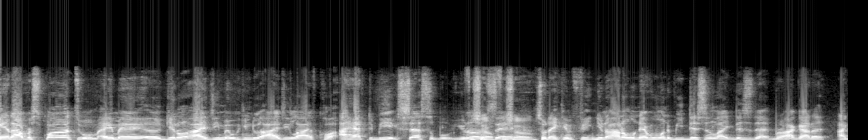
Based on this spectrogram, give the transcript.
And I respond to them, hey man, uh, get on IG, man. We can do an IG live call. I have to be accessible, you know For what sure, I'm saying? sure. So they can feel, you know, I don't never want to be dissing like this is that, bro. I gotta, I,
